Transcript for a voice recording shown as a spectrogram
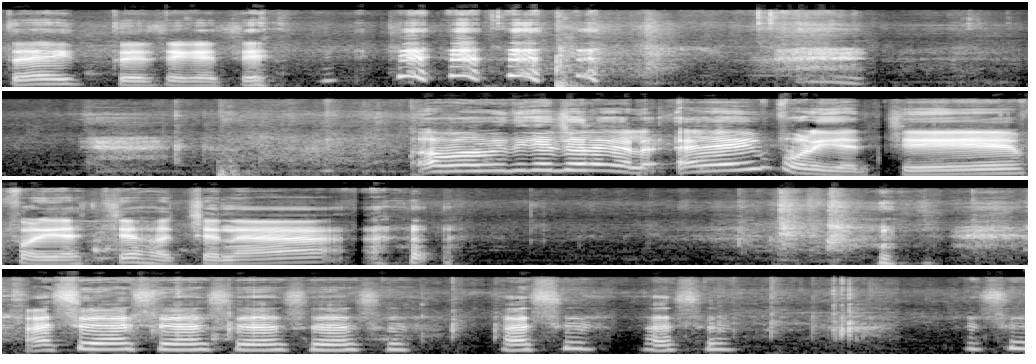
তো এই তো এসে গেছে। আবার ওইদিকে চলে গেল। এই পড়ে যাচ্ছে পড়ে যাচ্ছে, হচ্ছে না। আসো আসো আসো আসো আসো আসো আসো আসো।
